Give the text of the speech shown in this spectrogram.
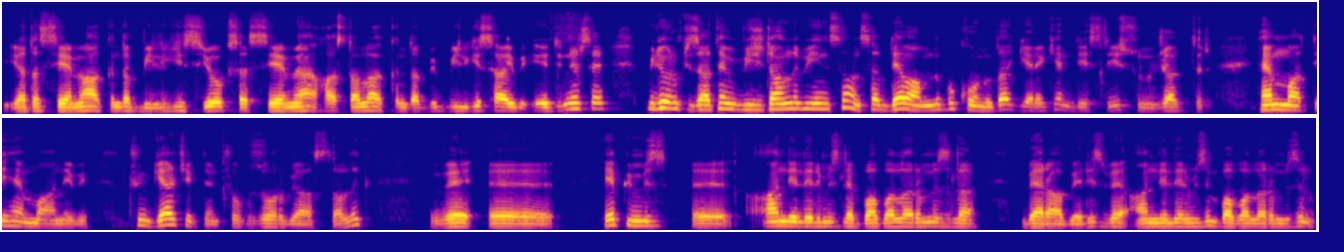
ya da SMA hakkında bilgisi yoksa SMA hastalığı hakkında bir bilgi sahibi edinirse biliyorum ki zaten vicdanlı bir insansa devamlı bu konuda gereken desteği sunacaktır. Hem maddi hem manevi. Çünkü gerçekten çok zor bir hastalık ve e, hepimiz e, annelerimizle babalarımızla beraberiz ve annelerimizin babalarımızın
